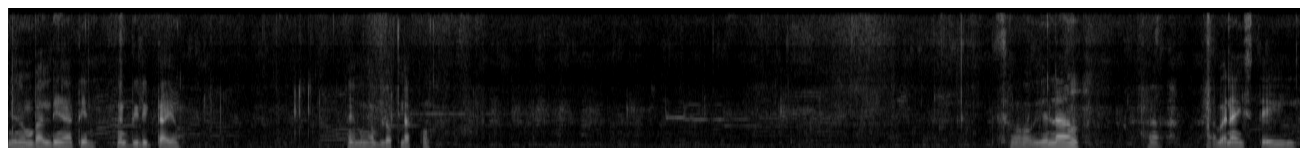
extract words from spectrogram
Yun ang balde natin. Nagdilig tayo. May mga block lock ko. So, yun lang. Have a nice day.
